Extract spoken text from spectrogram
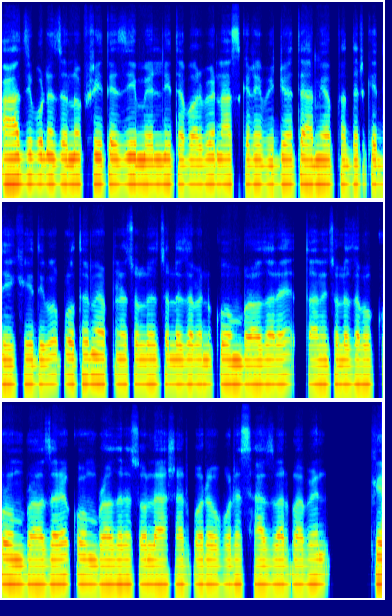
আজীবনের জন্য ফ্রিতে জিমেইল নিতে পারবেন। আজকের এই ভিডিওতে আমি আপনাদেরকে দেখিয়ে দিব। প্রথমে আপনারা চলে চলে যাবেন Chrome ব্রাউজারে। তো আমি চলে যাব Chrome ব্রাউজারে। Chrome ব্রাউজারে চলে আসার পরে উপরে সার্চ বার পাবেন। কে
